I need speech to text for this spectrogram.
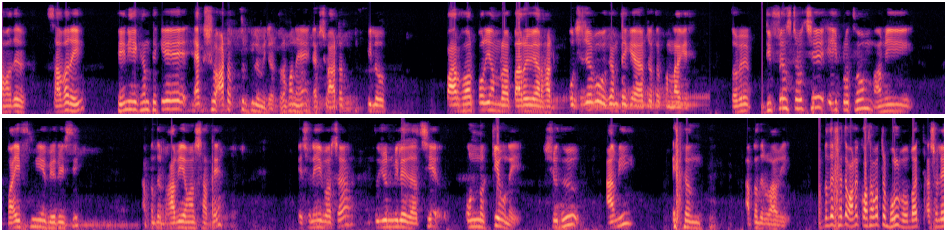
আমাদের সাভারেই। ফেনী এখান থেকে একশো আটাত্তর কিলোমিটার, তার মানে একশো আটাত্তর কিলো পার হওয়ার পরই আমরা বারোই আর হাট পৌঁছে যাব, ওখান থেকে আর যতক্ষণ লাগে। তবে ডিফারেন্সটা হচ্ছে, এই প্রথম আমি ওয়াইফ নিয়ে বেরোইছি আপনাদের ভাবি আমার সাথে। পেছনেই বসা, দুজন মিলে যাচ্ছি, অন্য কেউ নেই, শুধু আমি এবং আপনাদের ভাবি। আপনাদের সাথে অনেক কথাবার্তা বলব বাট আসলে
